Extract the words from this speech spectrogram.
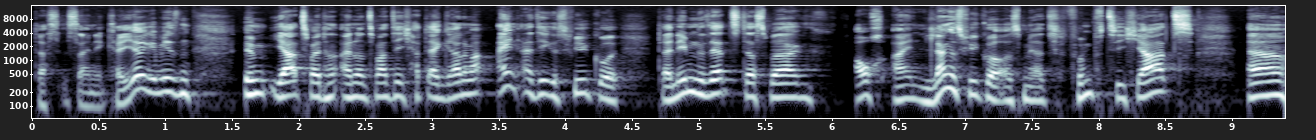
Das ist seine Karriere gewesen. Im Jahr 2021 hat er gerade mal ein einziges Field Goal daneben gesetzt. Das war auch ein langes Figur aus mehr als 50 Yards. Äh,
